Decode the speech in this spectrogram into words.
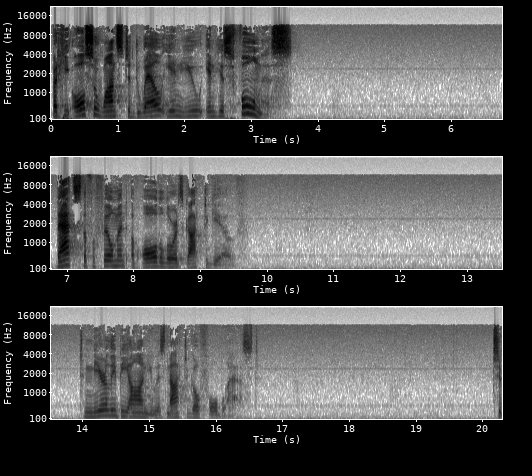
but he also wants to dwell in you in his fullness. That's the fulfillment of all the Lord's got to give. To merely be on you is not to go full blast. To.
